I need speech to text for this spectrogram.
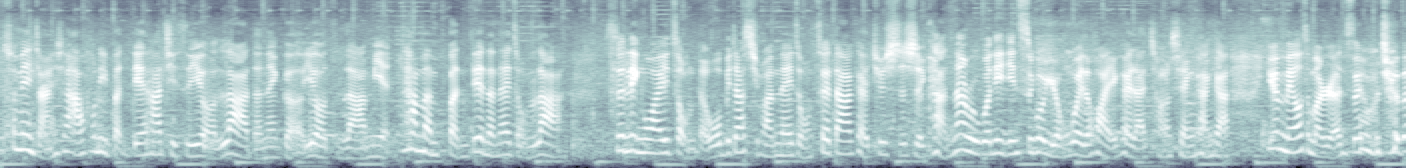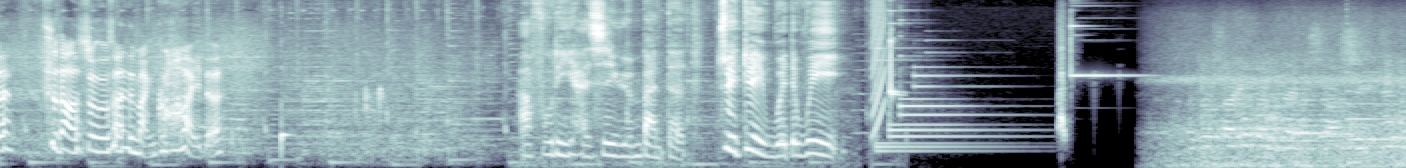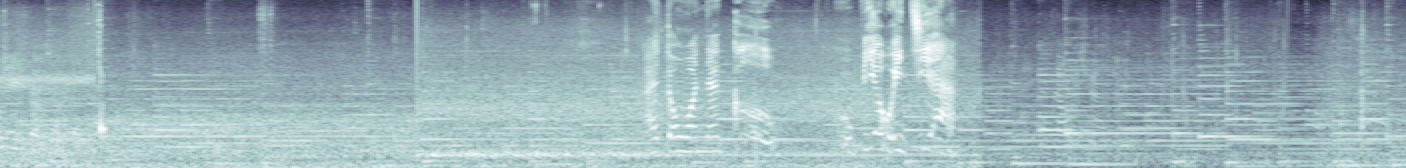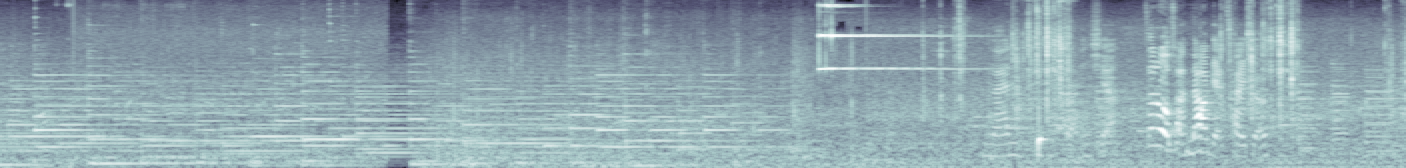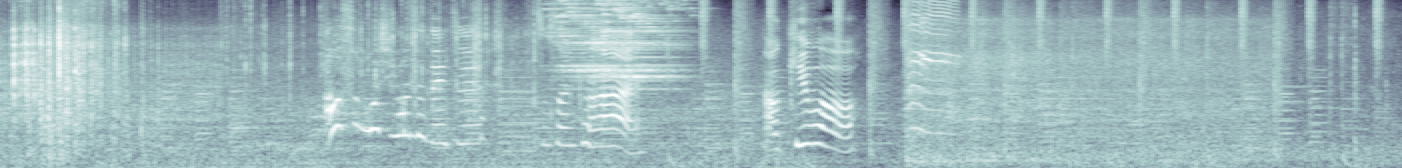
顺便讲一下，阿芙丽本店它其实也有辣的那个柚子拉面，他们本店的那种辣是另外一种的，我比较喜欢那种，所以大家可以去试试看。那如果你已经吃过原味的话，也可以来尝鲜看看，因为没有什么人，所以我觉得吃到的速度算是蛮快的。阿芙丽还是原版的最对我的味。传到给蔡哥。啊，是我喜欢的这一只，这是很可爱，好 Q 哦。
